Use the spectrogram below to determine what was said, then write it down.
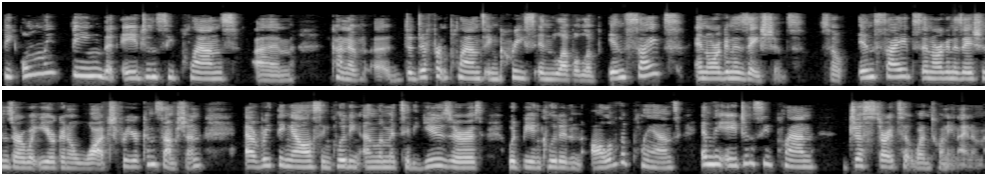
The only thing that agency plans um, kind of uh, the different plans increase in level of insights and organizations. So insights and organizations are what you're going to watch for your consumption. Everything else, including unlimited users, would be included in all of the plans, and the agency plan just starts at 129 a month.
